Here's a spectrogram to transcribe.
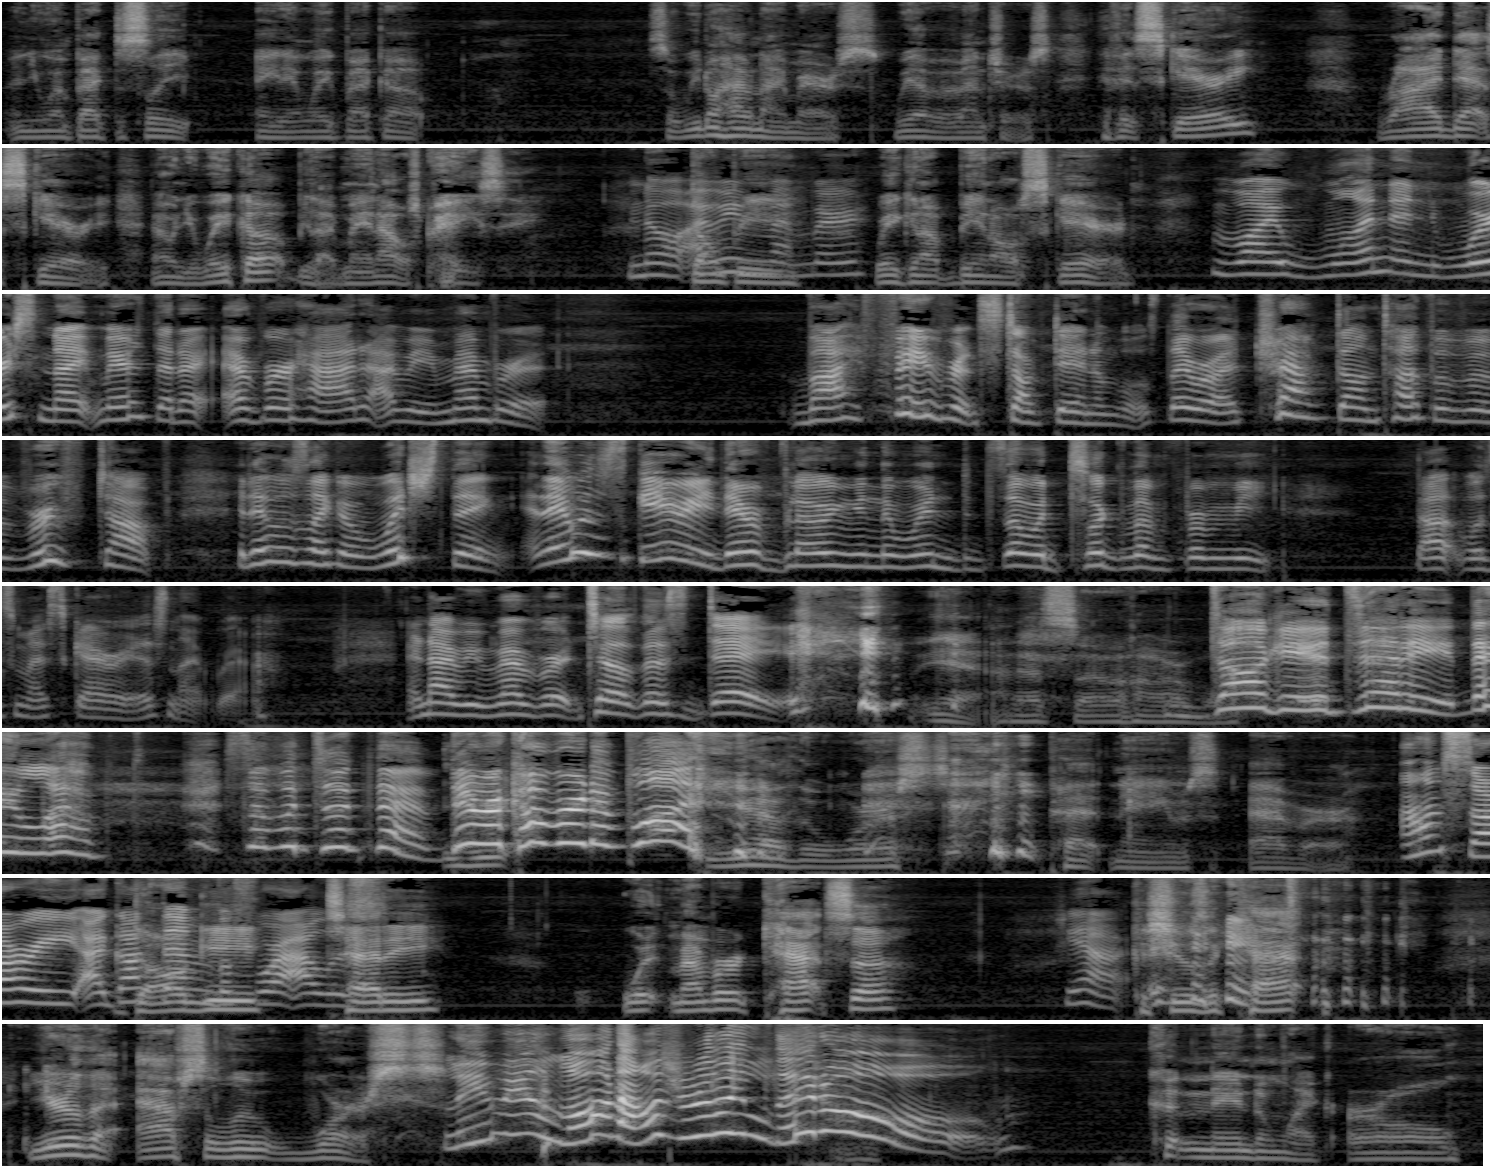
And you went back to sleep and you didn't wake back up. So we don't have nightmares. We have adventures. If it's scary, ride that scary. And when you wake up, be like, "Man, that was crazy." No, Don't I be remember waking up being all scared. my one and worst nightmare that I ever had. I remember it. My favorite stuffed animals. They were trapped on top of a rooftop, and it was like a witch thing, and it was scary. They were blowing in the wind, and someone took them from me. That was my scariest nightmare, and I remember it till this day. Yeah, that's so horrible. Doggy and Teddy, they left. Someone took them. They were covered in blood. You have the worst pet names ever. I'm sorry. I got them before I was. Teddy. What? Remember Katsa? Yeah. Because she was a cat. You're the absolute worst. Leave me alone. I was really little. Couldn't name them like Earl,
